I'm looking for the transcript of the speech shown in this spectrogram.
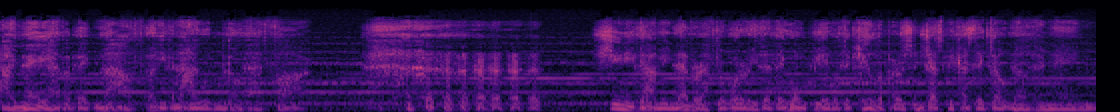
I may have a big mouth, but even I wouldn't go that far. Shinigami never have to worry that they won't be able to kill a person just because they don't know their name.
